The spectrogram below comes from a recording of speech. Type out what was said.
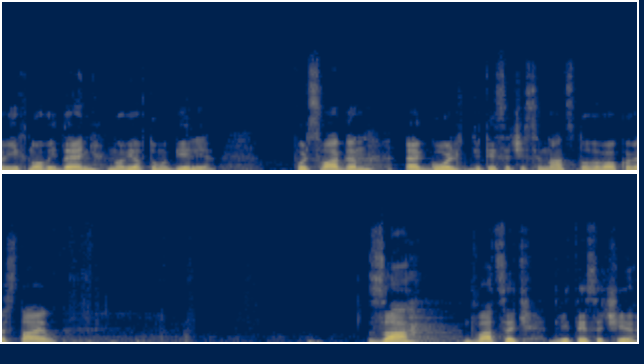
Рік, новий день, нові автомобілі. Volkswagen E-Golf 2017 року рестайл. За 22 тисячі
